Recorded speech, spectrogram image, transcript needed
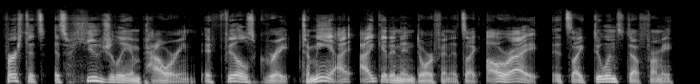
first it's it's hugely empowering. It feels great. To me, I, I get an endorphin. It's like, all right, it's like doing stuff for me.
